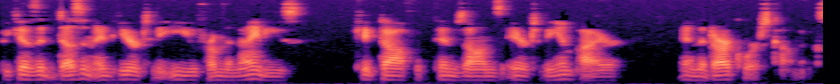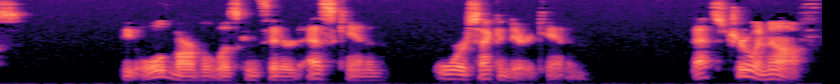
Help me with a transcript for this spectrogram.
because it doesn't adhere to the EU from the 90s, kicked off with Tim Zahn's Heir to the Empire and the Dark Horse comics. The old Marvel was considered S canon or secondary canon. That's true enough,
